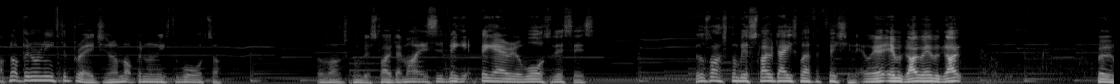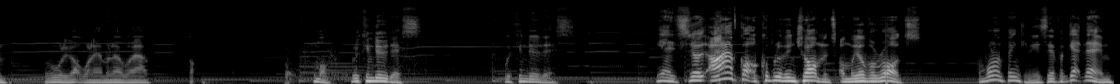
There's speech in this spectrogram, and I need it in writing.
I've not been underneath the bridge and I've not been underneath the water. Was like, it's going to be a slow day. Mine, this is a big, big area of water, this is. Feels like it's going to be a slow day's worth of fishing. Here, here we go, here we go. Boom. We've already got one of them, I know we have. Come on, we can do this. We can do this. Yeah, so I have got a couple of enchantments on my other rods. And what I'm thinking is if I get them,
